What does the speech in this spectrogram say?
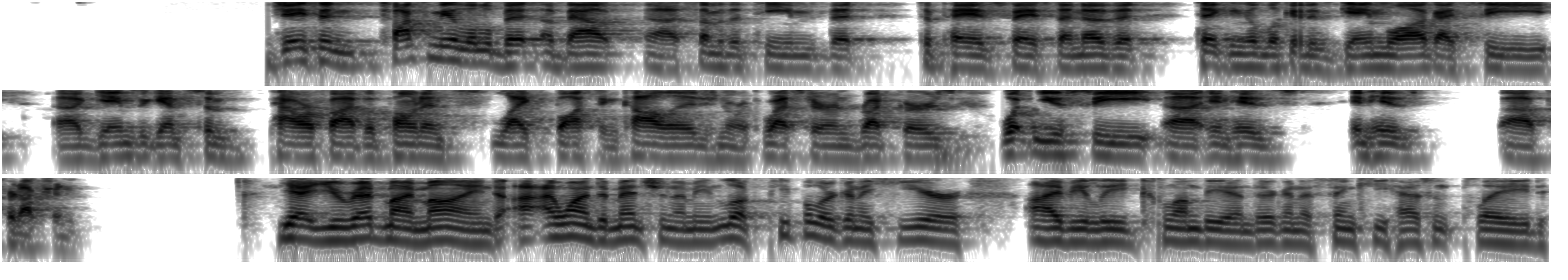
Jason, talk to me a little bit about some of the teams that Tapé has faced. I know that taking a look at his game log, I see uh, games against some Power Five opponents like Boston College, Northwestern, Rutgers. What do you see uh, in his in his uh, production? Yeah, you read my mind. I, I wanted to mention. I mean, look, people are going to hear Ivy League Columbia, and they're going to think he hasn't played,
